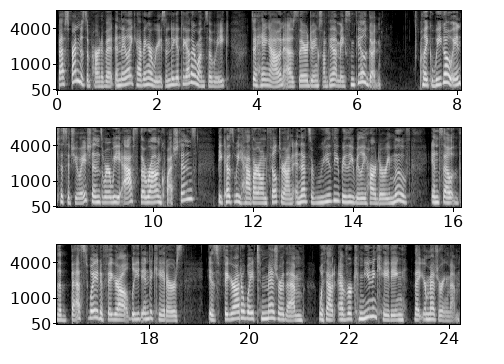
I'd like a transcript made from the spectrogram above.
best friend is a part of it and they like having a reason to get together once a week to hang out as they're doing something that makes them feel good. Like we go into situations where we ask the wrong questions because we have our own filter on, and that's really, really, really hard to remove. And so the best way to figure out lead indicators is figure out a way to measure them without ever communicating that you're measuring them.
